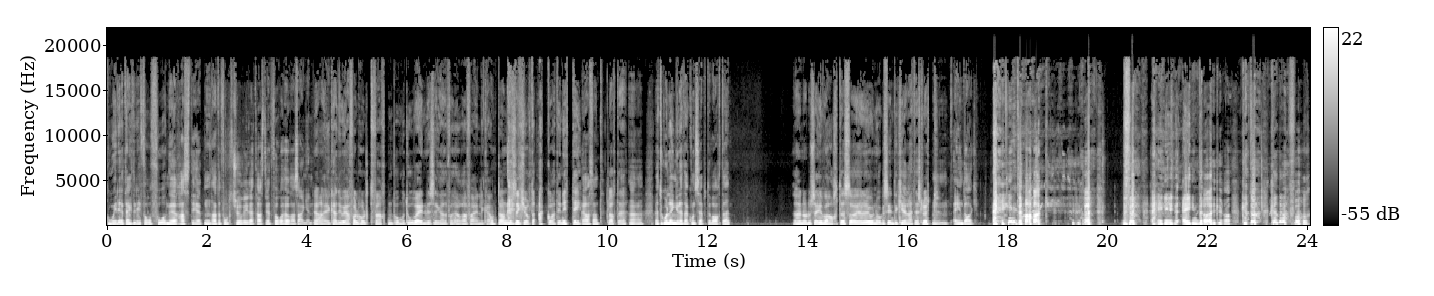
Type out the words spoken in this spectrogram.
God idé, tenkte de, for å få ned hastigheten, at folk kjører i rett hastighet for å høre sangen. Ja, jeg hadde jo iallfall holdt farten på motorveien hvis jeg hadde fått høre Final Countdown, hvis jeg kjørte akkurat i 90. Ja, sant? Klart det. Ja. Vet du hvor lenge dette konseptet varte? Nei, Når du sier varte, så er det jo noe som indikerer at det er slutt. Én dag. En dag! En, en dag? Ja. Hva hva det var for?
